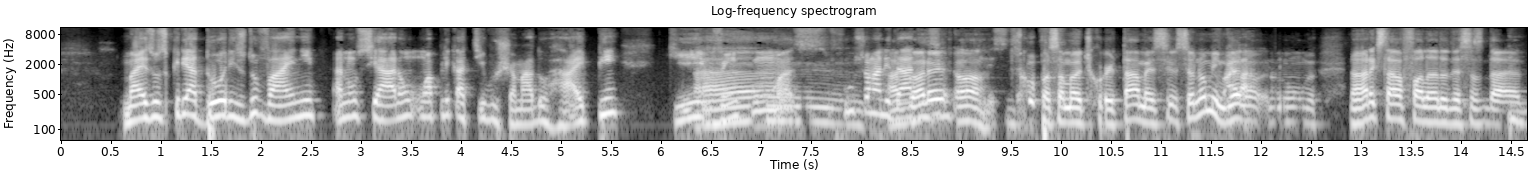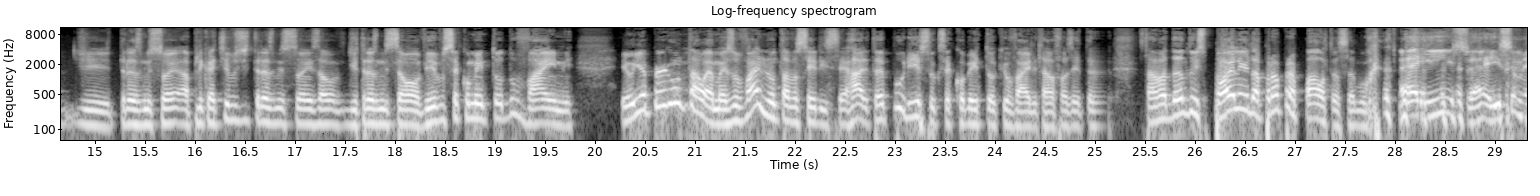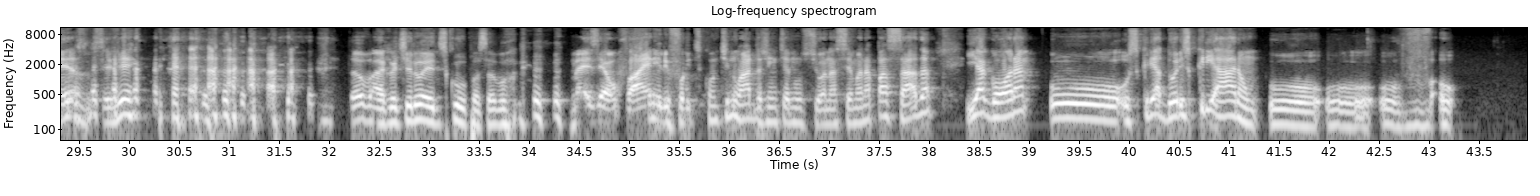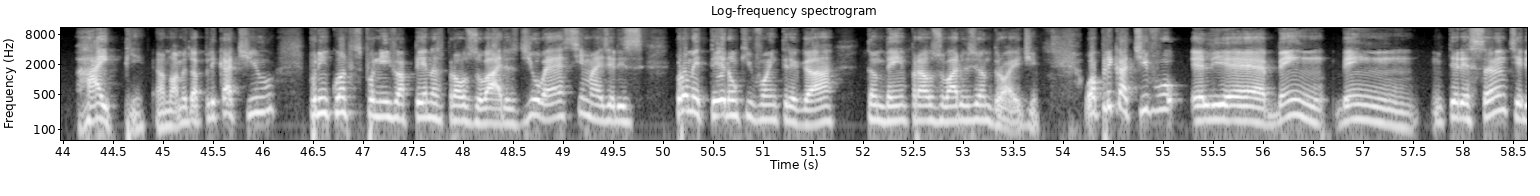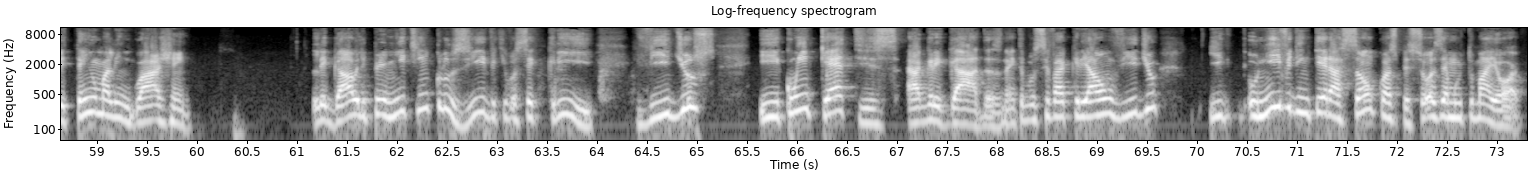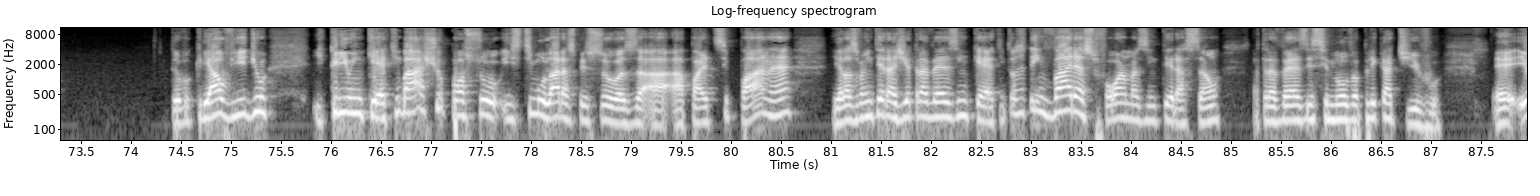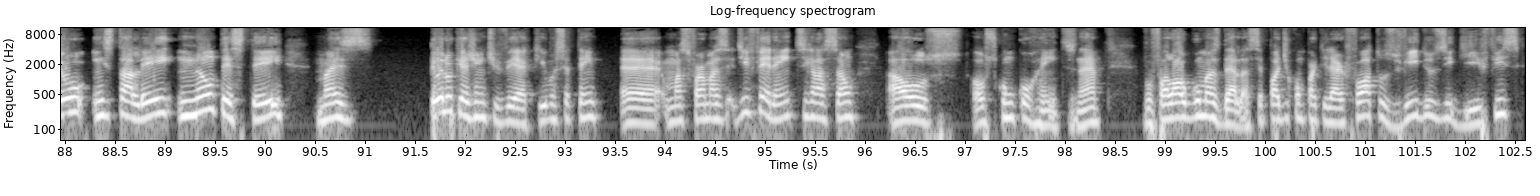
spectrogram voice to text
mas os criadores do Vine anunciaram um aplicativo chamado Hype, que ah, vem com umas funcionalidades. Agora, ó, desculpa, Samuel, te cortar, mas se, se eu não me engano, no, na hora que estava falando dessas da, de transmissões, aplicativos de transmissões ao, de transmissão ao vivo, você comentou do Vine. Eu ia perguntar, ué, mas o Vine não estava sendo encerrado? Então é por isso que você comentou que o Vine estava fazendo. Estava dando spoiler da própria pauta, Samuca. É isso, é isso mesmo. Você vê? então vai, continua aí, desculpa, Samuca. Mas é, o Vine ele foi descontinuado, a gente anunciou na semana passada, e agora o, os criadores criaram o, o, o, o Hype é o nome do aplicativo, por enquanto disponível apenas para usuários de iOS, mas eles prometeram que vão entregar também para usuários de Android. O aplicativo ele é bem, bem interessante, ele tem uma linguagem legal, ele permite inclusive que você crie vídeos e com enquetes agregadas, né? Então você vai criar um vídeo e o nível de interação com as pessoas é muito maior. Então, eu vou criar o vídeo e crio enquete embaixo, posso estimular as pessoas a, a participar, né? E elas vão interagir através de enquete. Então, você tem várias formas de interação através desse novo aplicativo. É, eu instalei, não testei, mas pelo que a gente vê aqui, você tem é, umas formas diferentes em relação aos, aos concorrentes, né? Vou falar algumas delas. Você pode compartilhar fotos, vídeos e GIFs.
